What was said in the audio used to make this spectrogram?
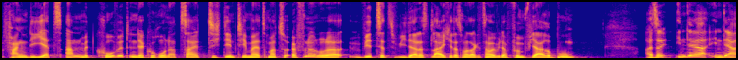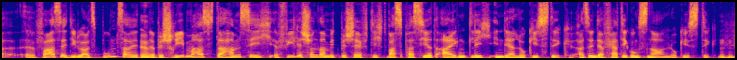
fangen die jetzt an mit Covid in der Corona-Zeit, sich dem Thema jetzt mal zu öffnen oder wird es jetzt wieder das gleiche, dass man sagt, jetzt haben wir wieder fünf Jahre Boom? Also in der, in der äh, Phase, die du als Boomzeit ja. Äh, beschrieben hast, da haben sich äh, viele schon damit beschäftigt, was passiert eigentlich in der Logistik, also in der fertigungsnahen Logistik. Mhm.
